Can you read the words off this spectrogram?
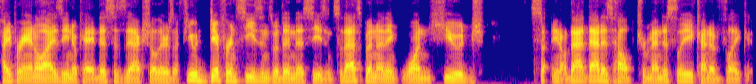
hyper analyzing. Okay, this is the actual. There's a few different seasons within this season, so that's been I think one huge you know that that has helped tremendously kind of like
